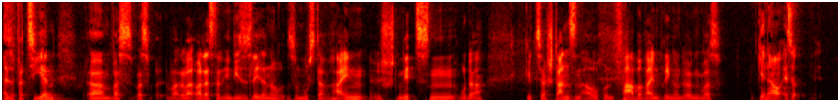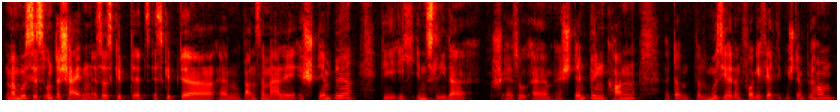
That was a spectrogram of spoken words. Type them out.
Also verzieren, ähm, was, was war, war das dann in dieses Leder noch so Muster reinschnitzen oder gibt es ja Stanzen auch und Farbe reinbringen und irgendwas? Genau, also man muss es unterscheiden. Also es gibt, es gibt ja ähm, ganz normale Stempel, die ich ins Leder also, äh, stempeln kann. Da, da, muss ich halt einen vorgefertigten Stempel haben.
